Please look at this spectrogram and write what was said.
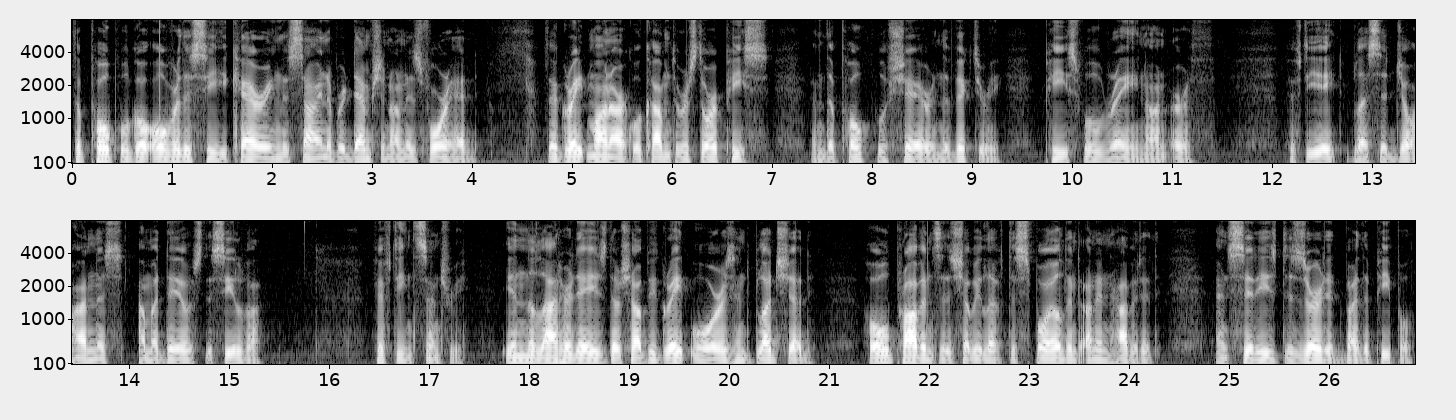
The pope will go over the sea carrying the sign of redemption on his forehead. The great monarch will come to restore peace, and the pope will share in the victory. Peace will reign on earth. 58. Blessed Johannes Amadeus de Silva, 15th century. In the latter days there shall be great wars and bloodshed. Whole provinces shall be left despoiled and uninhabited, and cities deserted by the people.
